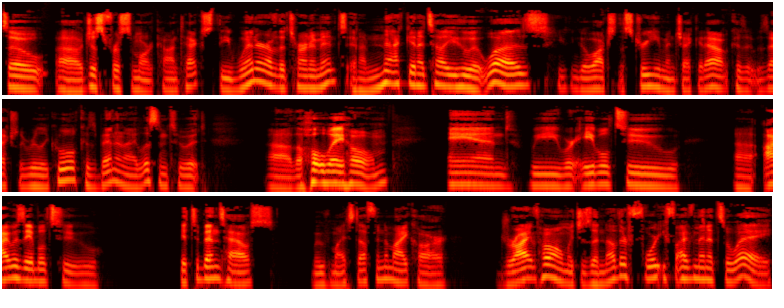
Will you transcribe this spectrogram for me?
So, uh, just for some more context, the winner of the tournament, and I'm not going to tell you who it was. You can go watch the stream and check it out because it was actually really cool. Because Ben and I listened to it uh, the whole way home, and we were able to uh, I was able to get to Ben's house, move my stuff into my car, drive home, which is another 45 minutes away,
